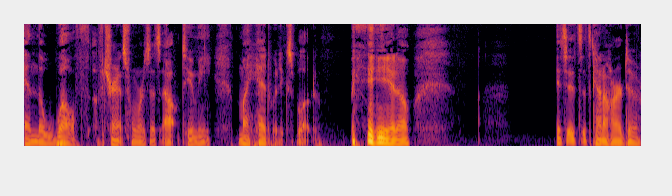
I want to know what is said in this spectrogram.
and the wealth of Transformers that's out to me, my head would explode. you know, it's it's it's kind of hard to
